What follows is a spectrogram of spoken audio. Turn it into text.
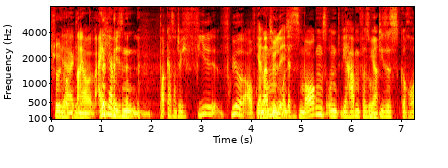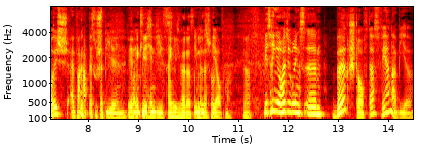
Schön Ja, genau. Eigentlich haben wir diesen Podcast natürlich viel früher aufgenommen. natürlich. Und es ist morgens und wir haben versucht, Ja. dieses Geräusch einfach abzuspielen Ja, von eigentlich- unseren Handys. eigentlich war das wie man das Bier schon. aufmacht. Ja. Wir trinken heute übrigens ähm, Bergstoff, das Werner Bier.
